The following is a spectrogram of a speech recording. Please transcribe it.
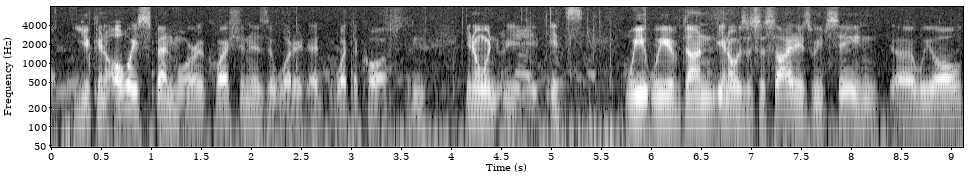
up? or- You can always spend more. The question is at what it, at what the cost. And you know, when it, it's we we have done you know as a society as we've seen, uh, we all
